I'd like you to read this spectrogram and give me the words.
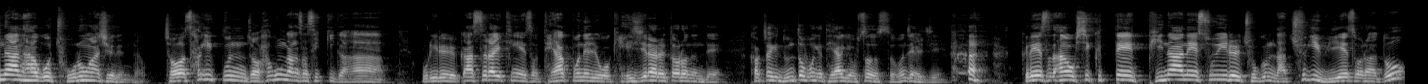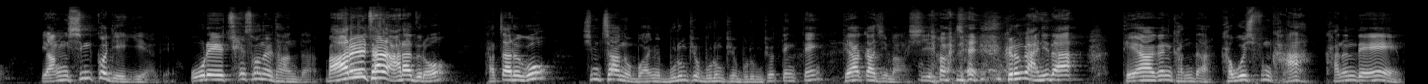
비난하고 조롱하셔야 된다고. 저 사기꾼 저 학원 강사 새끼가 우리를 가스라이팅해서 대학 보내려고 개지랄을 떨었는데 갑자기 눈 떠보니까 대학이 없어졌어. 뭔지 알지? 그래서 난 혹시 그때 비난의 수위를 조금 낮추기 위해서라도 양심껏 얘기해야 돼. 올해 최선을 다한다. 말을 잘 알아들어. 다 자르고 심찬우 뭐 아니면 물음표 물음표 물음표 땡땡 대학까지 마. 씨. 그런 거 아니다. 대학은 간다. 가고 싶으면 가. 가는데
